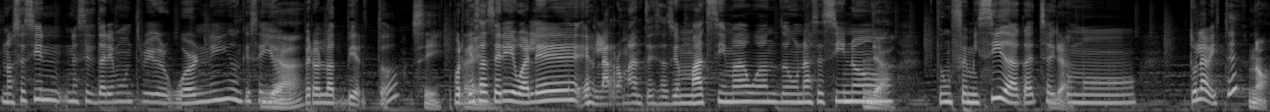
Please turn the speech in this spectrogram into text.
no sé si necesitaríamos un trigger warning o qué sé yo, pero lo advierto. Sí. Porque esa serie igual es, es la romantización máxima, weón, de un asesino, de un femicida, ¿cachai? Ya. Como... ¿Tú la viste? No,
